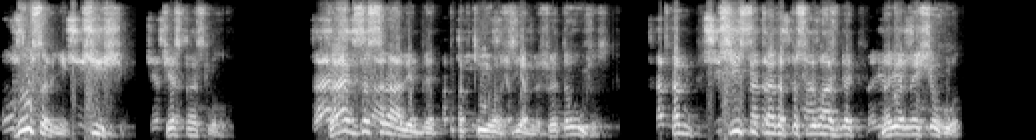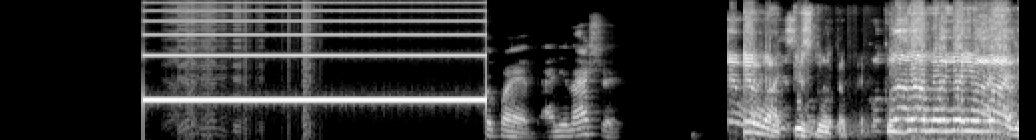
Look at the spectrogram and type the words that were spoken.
Мусорник чище, честное слово. Так засрали, блядь, под Киевом в землю, что это ужас. Там чистить надо после вас, блядь, наверное, еще год. Выступает. Они наши? Воевать, пиздота, блядь. Куда вы воевали?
